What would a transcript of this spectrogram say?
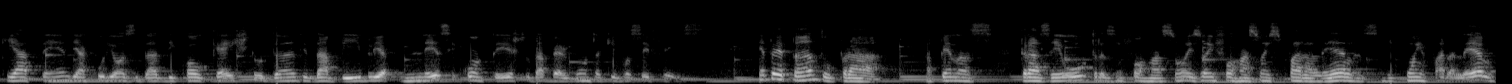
que atende à curiosidade de qualquer estudante da Bíblia nesse contexto da pergunta que você fez. Entretanto, para apenas trazer outras informações ou informações paralelas, de cunho paralelo,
